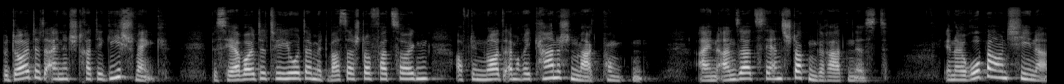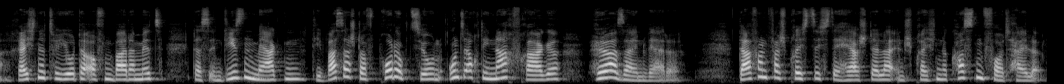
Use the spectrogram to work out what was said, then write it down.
bedeutet einen Strategieschwenk. Bisher wollte Toyota mit Wasserstofffahrzeugen auf dem nordamerikanischen Markt punkten. Ein Ansatz, der ins Stocken geraten ist. In Europa und China rechnet Toyota offenbar damit, dass in diesen Märkten die Wasserstoffproduktion und auch die Nachfrage höher sein werde. Davon verspricht sich der Hersteller entsprechende Kostenvorteile.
